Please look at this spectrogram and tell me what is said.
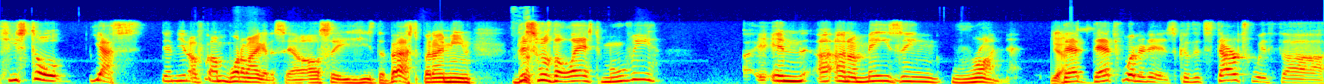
He still, yes. And, you know, I'm, what am I going to say? I'll, I'll say he's the best. But I mean, this was the last movie in a, an amazing run. Yeah. That That's what it is. Because it starts with, uh,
